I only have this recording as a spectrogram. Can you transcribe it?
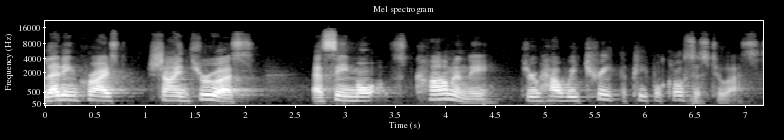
Letting Christ shine through us as seen most commonly through how we treat the people closest to us.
